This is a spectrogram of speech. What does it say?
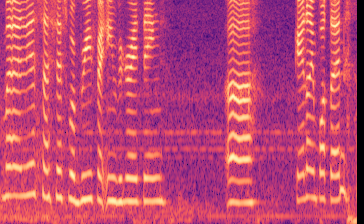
My earlier success were brief and invigorating. Uh, okay, not important.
